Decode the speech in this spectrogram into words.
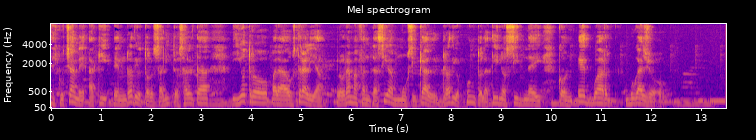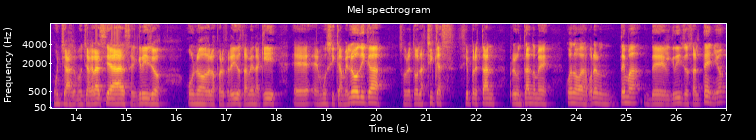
escúchame aquí en Radio Torsalito Salta y otro para Australia, programa Fantasía Musical, Radio Punto Latino Sydney con Edward Bugallo. Muchas, muchas gracias, el grillo, uno de los preferidos también aquí eh, en música melódica, sobre todo las chicas siempre están preguntándome cuándo vas a poner un tema del grillo salteño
